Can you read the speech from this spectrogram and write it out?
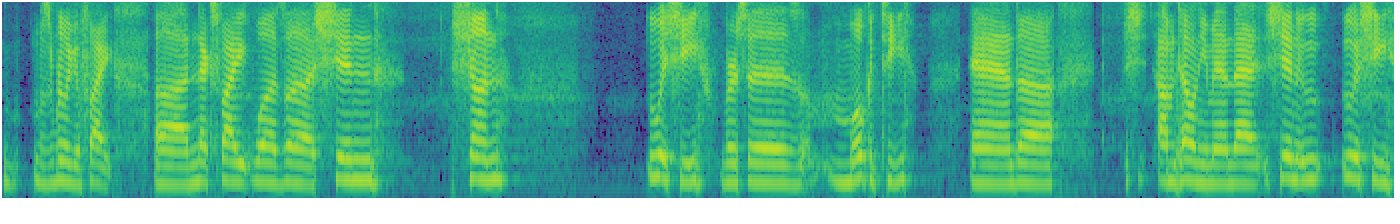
it was a really good fight. Uh, next fight was uh, Shin Shun Ueshi versus Mokati, and uh, sh- I'm telling you, man, that Shin U- Ueshi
